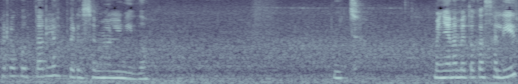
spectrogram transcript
para contarles pero se me olvidó pucha mañana me toca salir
